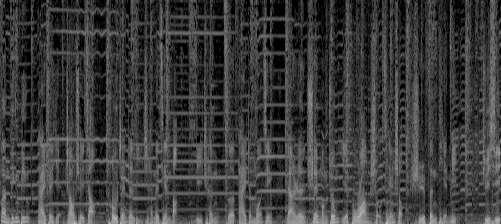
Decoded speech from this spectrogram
范冰冰戴着眼罩睡觉，头枕着李晨的肩膀，李晨则戴着墨镜。两人睡梦中也不忘手牵手，十分甜蜜。据悉，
